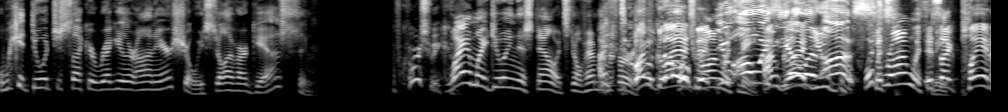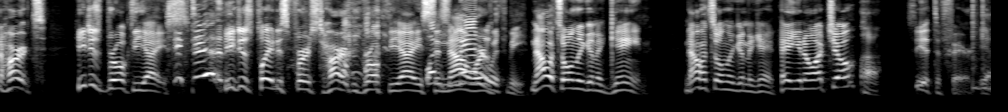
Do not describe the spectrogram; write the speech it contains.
We could do it just like a regular on-air show. We still have our guests. And Of course we could. why am I doing this now? It's November first. I'm glad What's that wrong you with me? always I'm yell glad at you. us. What's wrong with It's me? It's like playing hearts. He just broke the ice. He did. He just played his first heart and broke the ice, What's and the now matter we're with me? Now it's only going to gain. Now it's only going to gain. Hey, you know what, Joe? Huh. See you at the fair. yeah.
